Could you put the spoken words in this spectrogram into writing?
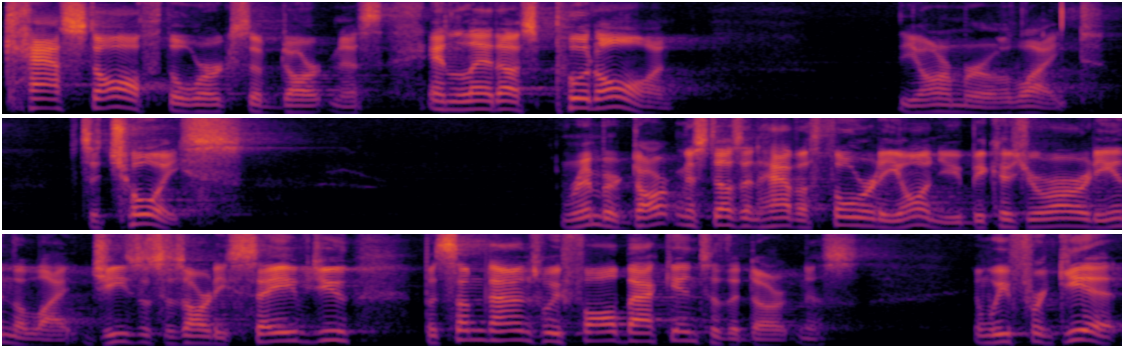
cast off the works of darkness and let us put on the armor of light. It's a choice. Remember, darkness doesn't have authority on you because you're already in the light. Jesus has already saved you, but sometimes we fall back into the darkness and we forget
